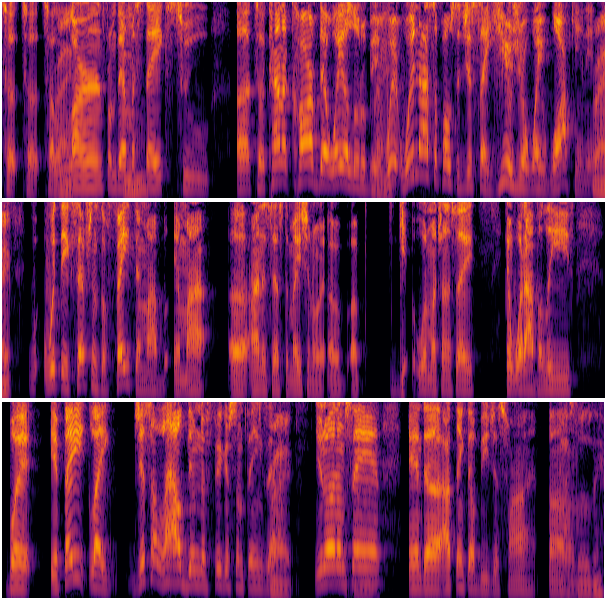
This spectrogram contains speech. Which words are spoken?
to to to Right. learn from their mistakes, to uh to kind of carve their way a little bit. Right. We're we're not supposed to just say, "Here's your way, walk in it." Right. W- with the exceptions of faith in my in my uh, honest estimation or uh, uh, get, what am I trying to say and what I believe. But if they like just allow them to figure some things out, Right. You know what I'm saying, and uh, I think they'll be just fine. Um, Absolutely.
